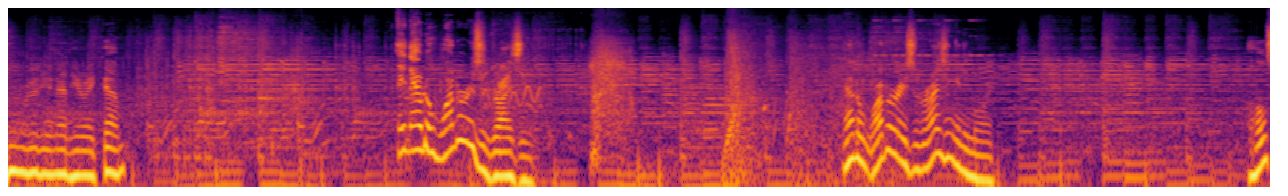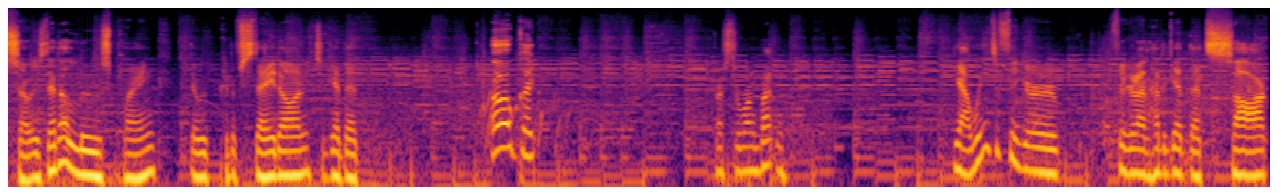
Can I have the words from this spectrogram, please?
1000. Ready or not, here I come. Hey, now the water isn't rising. Now the water isn't rising anymore. Also, is that a loose plank that we could have stayed on to get that? Okay. Press the wrong button. Yeah, we need to figure figure out how to get that sock.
